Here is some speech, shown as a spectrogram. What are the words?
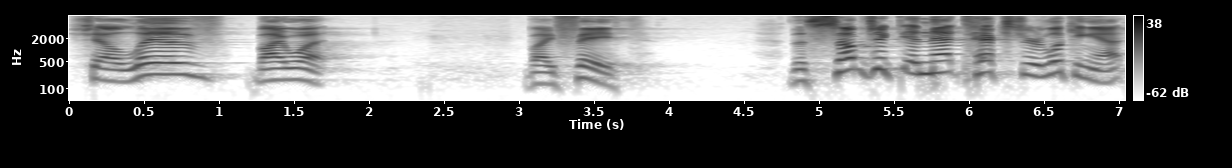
shall live by what? By faith. The subject in that text you're looking at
